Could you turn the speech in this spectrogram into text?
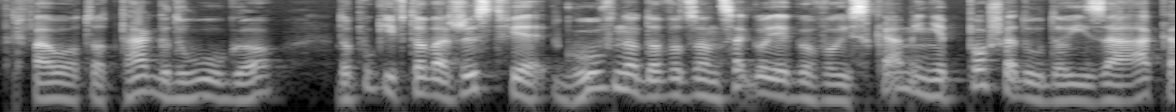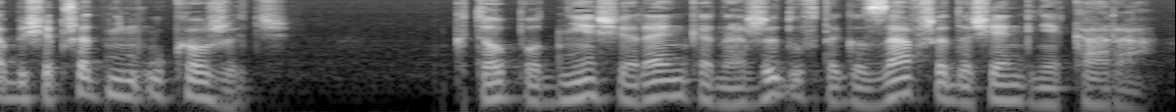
Trwało to tak długo, dopóki w towarzystwie głównodowodzącego jego wojskami nie poszedł do Izaaka, by się przed nim ukorzyć. Kto podniesie rękę na Żydów, tego zawsze dosięgnie kara.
